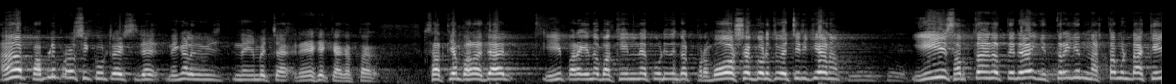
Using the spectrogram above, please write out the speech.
ആ പബ്ലിക് പ്രോസിക്യൂട്ടേഴ്സിനെ നിങ്ങൾ നിയമിച്ച രേഖയ്ക്കകത്ത് സത്യം പറഞ്ഞാൽ ഈ പറയുന്ന വക്കീലിനെ കൂടി നിങ്ങൾ പ്രമോഷൻ കൊടുത്തു വെച്ചിരിക്കുകയാണ്. ഈ സംസ്ഥാനത്തിന് ഇത്രയും നഷ്ടമുണ്ടാക്കി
